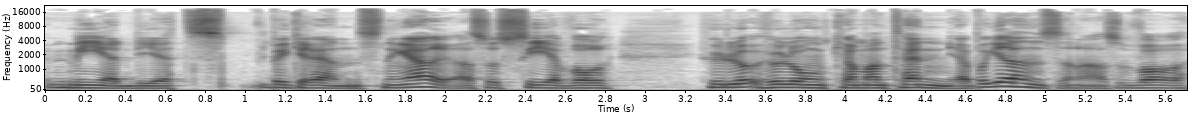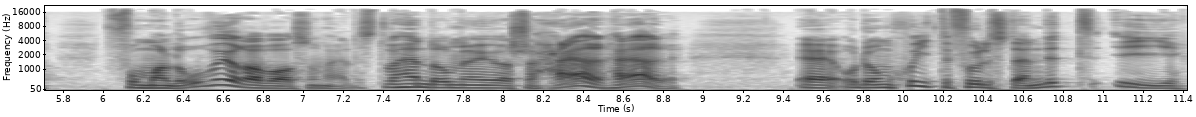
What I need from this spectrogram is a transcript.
mediets begränsningar, alltså se var, hur, hur långt kan man tänja på gränserna? Alltså vad, får man lov att göra vad som helst? Vad händer om jag gör så här, här? Eh, och de skiter fullständigt i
